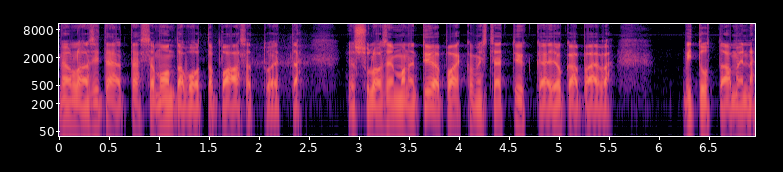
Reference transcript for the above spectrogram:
Me ollaan sitä tässä monta vuotta paasattu, että jos sulla on semmoinen työpaikka, mistä sä et tykkää joka päivä vituttaa mennä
